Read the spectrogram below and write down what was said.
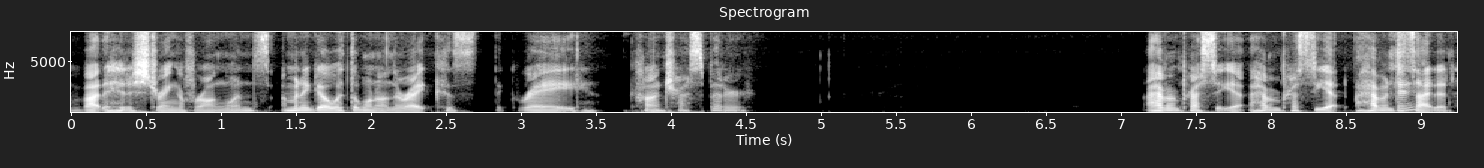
I'm about to hit a string of wrong ones. I'm going to go with the one on the right because the gray contrasts better. I haven't pressed it yet. I haven't pressed it yet. I haven't Okay. decided.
